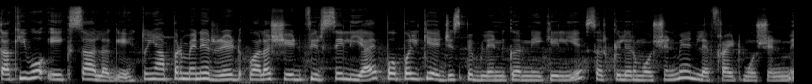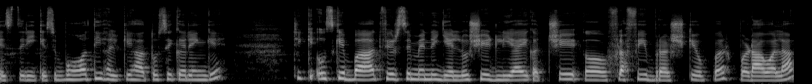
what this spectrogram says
ताकि वो एक सा लगे। तो यहाँ पर मैंने रेड वाला शेड फिर से लिया है पर्पल के एजेस पे ब्लेंड करने के लिए सर्कुलर मोशन में एंड लेफ़्ट राइट मोशन में, इस तरीके से। बहुत ही हल्के हाथों से करेंगे, ठीक है? उसके बाद फिर से मैंने येलो शेड लिया एक अच्छे फ्लफ़ी ब्रश के ऊपर, बड़ा वाला।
